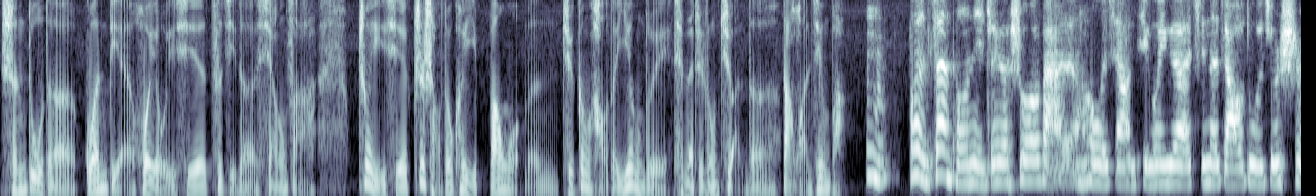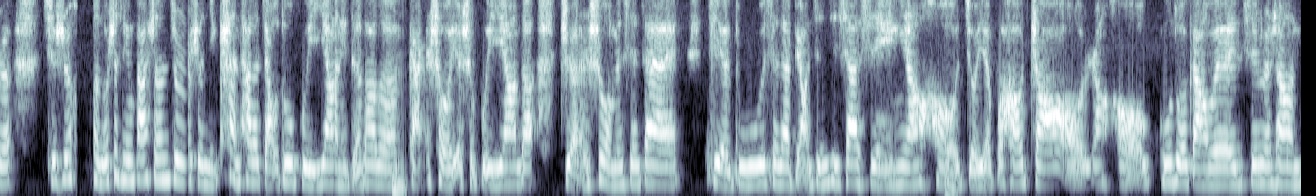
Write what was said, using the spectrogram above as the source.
深度的观点，会有一些自己的想法。这一些至少都可以帮我们去更好的应对现在这种卷的大环境吧。嗯。我很赞同你这个说法，然后我想提供一个新的角度，就是其实很多事情发生，就是你看它的角度不一样，你得到的感受也是不一样的。卷是我们现在解读，现在比方经济下行，然后就业不好找，然后工作岗位基本上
